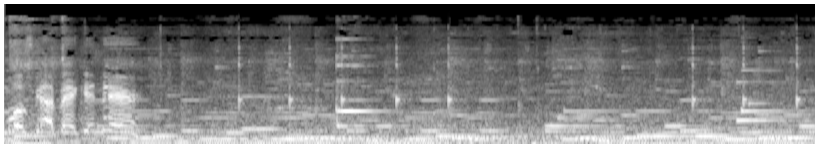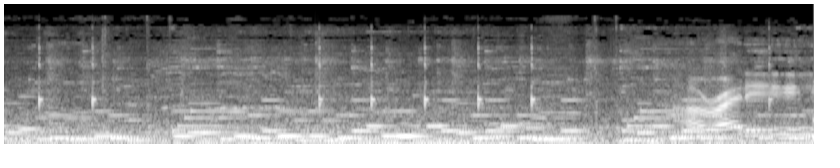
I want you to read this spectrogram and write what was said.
Almost got back in there. Alrighty.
